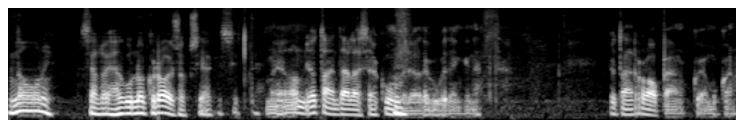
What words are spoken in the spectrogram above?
No niin. Siellä on ihan kunnon kroisoksiakin sitten. Meillä on jotain tällaisia kuuntelijoita kuitenkin, että jotain roopeankkoja mukana.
